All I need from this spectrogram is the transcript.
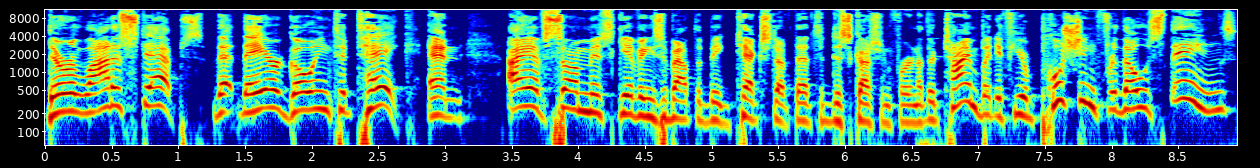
There are a lot of steps that they are going to take. And I have some misgivings about the big tech stuff. That's a discussion for another time. But if you're pushing for those things,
